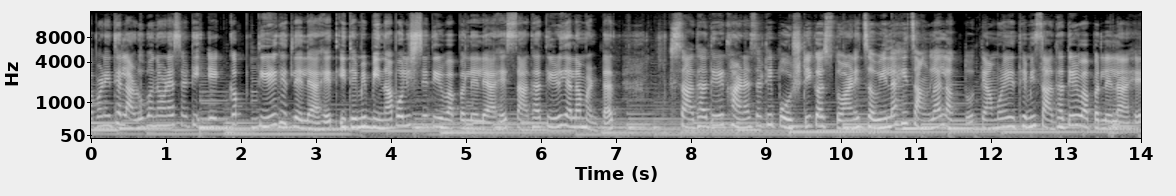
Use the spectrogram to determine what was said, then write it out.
आपण इथे लाडू बनवण्यासाठी एक कप तीळ घेतलेले आहेत. इथे मी बिना पॉलिशचे तीळ वापरलेले आहे. साधा तीळ याला म्हणतात. साधा तीळ खाण्यासाठी पौष्टिक असतो आणि चवीलाही चांगला लागतो. त्यामुळे इथे मी साधा तीळ वापरलेला आहे.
